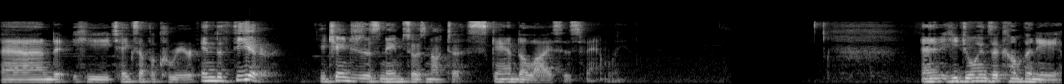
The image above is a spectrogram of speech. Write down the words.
And he takes up a career in the theater. He changes his name so as not to scandalize his family. And he joins a company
